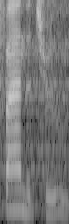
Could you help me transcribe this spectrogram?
find the truth.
